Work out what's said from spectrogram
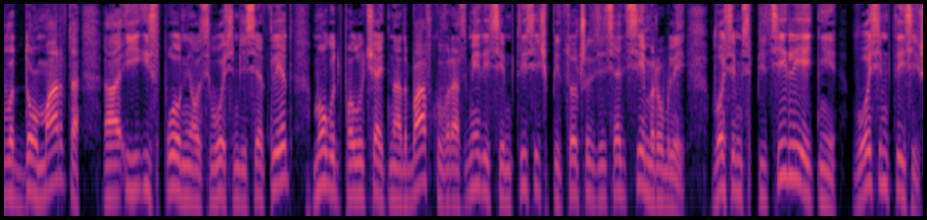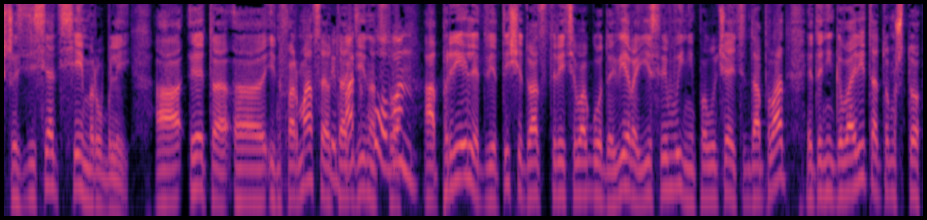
вот до марта а, и исполнилось 80 лет, могут получать надбавку в размере 7567 рублей. 85-летние 8067 рублей. А, это а, информация Ты от 11 подкован. апреля 2023 года. Вера, если вы не получаете доплат, это не говорит о том, что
